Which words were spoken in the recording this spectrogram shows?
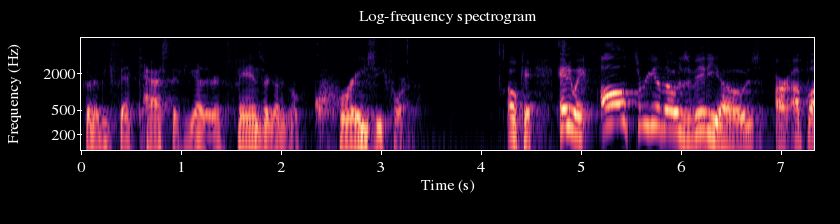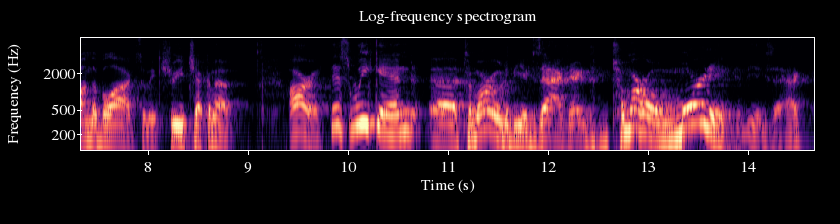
going to be fantastic together, and fans are going to go crazy for them. Okay, anyway, all three of those videos are up on the blog, so make sure you check them out. All right, this weekend, uh, tomorrow to be exact, uh, tomorrow morning to be exact,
